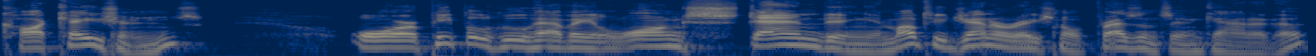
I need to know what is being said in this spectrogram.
Caucasians or people who have a long-standing and multi-generational presence in Canada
